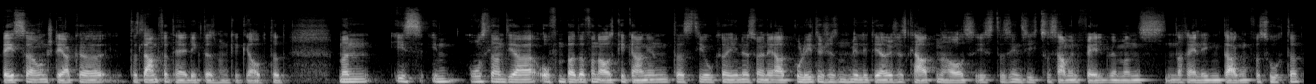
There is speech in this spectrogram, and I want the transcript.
besser und stärker das Land verteidigt, als man geglaubt hat. Man ist in Russland ja offenbar davon ausgegangen, dass die Ukraine so eine Art politisches und militärisches Kartenhaus ist, das in sich zusammenfällt, wenn man es nach einigen Tagen versucht hat.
